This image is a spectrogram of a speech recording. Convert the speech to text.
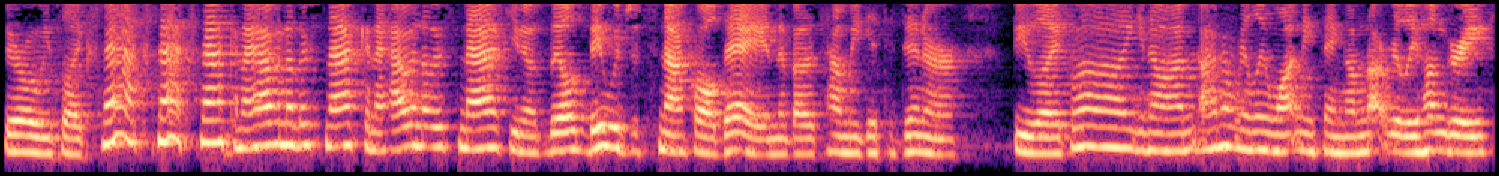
they're always like snack, snack, snack. Can I have another snack? Can I have another snack? You know, they'll they would just snack all day, and then by the time we get to dinner, be like, well, you know, I'm, I don't really want anything. I'm not really hungry.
